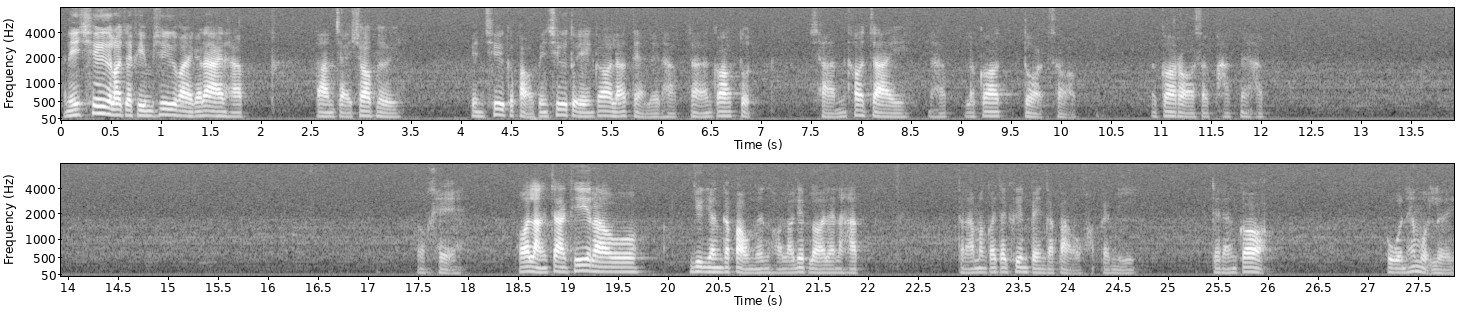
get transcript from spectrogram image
อันนี้ชื่อเราจะพิมพ์ชื่ออะไรก็ได้นะครับ ตามใจชอบเลย เป็นชื่อกระเป๋าเป็นชื่อตัวเองก็แล้วแต่เลยครับ จากนั้นก็ตรวจฉันเข้าใจนะครับ แล้วก็ตรวจสอบ แล้วก็รอสักพักนะครับโอเค พอหลังจากที่เรายืนยันกระเป๋าเงินของเราเรียบร้อยแล้วนะครับตอนนั้นมันก็จะขึ้นเป็นกระเป๋าแบบนี้ จากนั้นก็โอนให้หมดเลย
